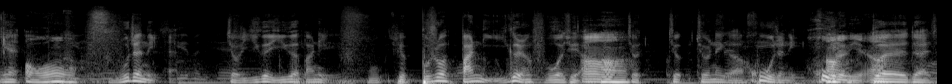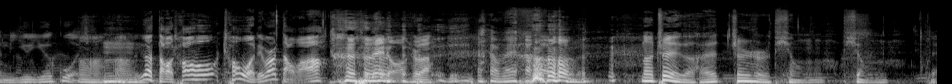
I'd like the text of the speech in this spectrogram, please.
面哦。扶着你，就一个一个把你扶，就不是说把你一个人扶过去啊，啊就就就是那个护着你，护着你啊对对对，这么一个一个过去，啊嗯啊，要倒朝朝我这边倒啊，就那种是吧？有没有？那这个还真是挺挺对，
